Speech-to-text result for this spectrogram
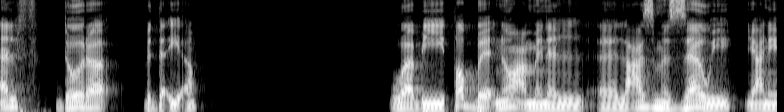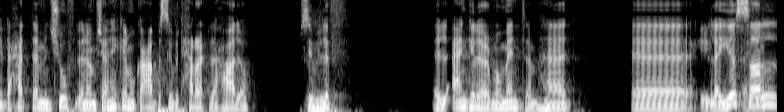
ألف دورة بالدقيقة. وبيطبق نوع من ال- العزم الزاوي يعني لحتى بنشوف لأنه مشان هيك المكعب بصير بيتحرك لحاله بصير بلف. ال angular momentum هاد آه ليصل.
